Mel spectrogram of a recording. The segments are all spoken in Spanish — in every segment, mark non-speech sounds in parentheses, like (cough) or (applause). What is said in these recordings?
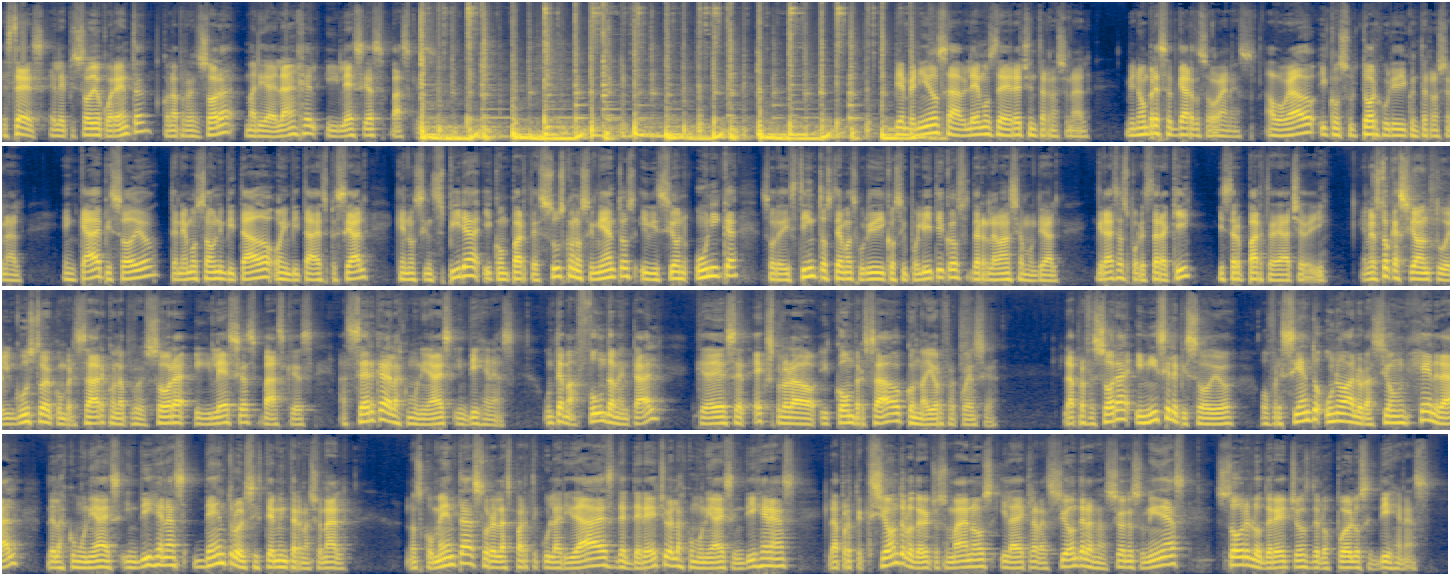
Este es el episodio 40 con la profesora María del Ángel Iglesias Vázquez. Bienvenidos a Hablemos de Derecho Internacional. Mi nombre es Edgardo Sobanes, abogado y consultor jurídico internacional. En cada episodio tenemos a un invitado o invitada especial que nos inspira y comparte sus conocimientos y visión única sobre distintos temas jurídicos y políticos de relevancia mundial. Gracias por estar aquí y ser parte de HDI. En esta ocasión tuve el gusto de conversar con la profesora Iglesias Vázquez acerca de las comunidades indígenas, un tema fundamental que debe ser explorado y conversado con mayor frecuencia. La profesora inicia el episodio ofreciendo una valoración general de las comunidades indígenas dentro del sistema internacional. Nos comenta sobre las particularidades del derecho de las comunidades indígenas, la protección de los derechos humanos y la Declaración de las Naciones Unidas sobre los derechos de los pueblos indígenas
